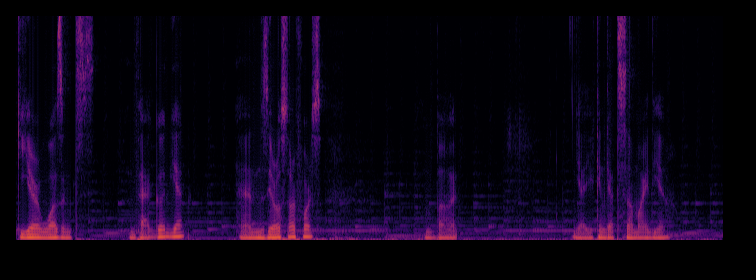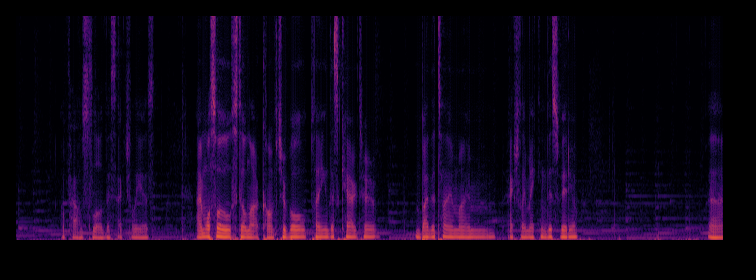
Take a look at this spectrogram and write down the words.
gear wasn't that good yet and zero star force. But yeah you can get some idea of how slow this actually is. I'm also still not comfortable playing this character by the time I'm actually making this video uh,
